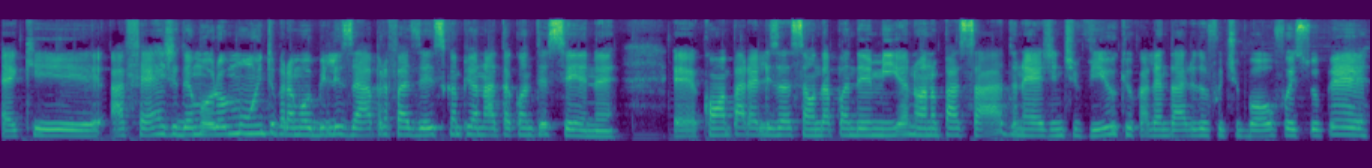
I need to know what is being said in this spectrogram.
é que a FERJ demorou muito para mobilizar para fazer esse campeonato acontecer, né? É, com a paralisação da pandemia no ano passado, né, a gente viu que o calendário do futebol foi super.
